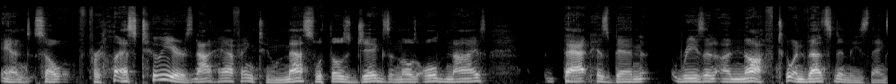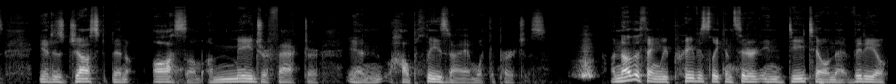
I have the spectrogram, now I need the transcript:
And so for the last two years, not having to mess with those jigs and those old knives, that has been reason enough to invest in these things. It has just been awesome, a major factor in how pleased I am with the purchase. Another thing we previously considered in detail in that video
